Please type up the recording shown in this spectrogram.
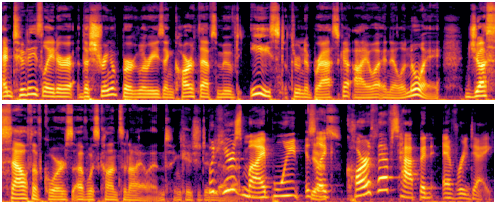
and two days later, the string of burglaries and car thefts moved east through Nebraska, Iowa, and Illinois, just south, of course, of Wisconsin Island. In case you didn't. But here's that. my point: is like car thefts happen every day.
